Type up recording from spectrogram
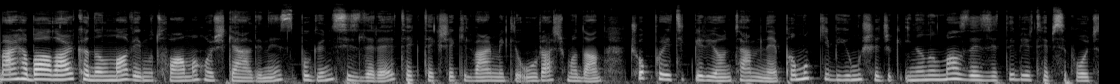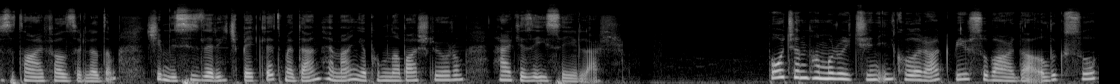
Merhabalar kanalıma ve mutfağıma hoş geldiniz. Bugün sizlere tek tek şekil vermekle uğraşmadan çok pratik bir yöntemle pamuk gibi yumuşacık inanılmaz lezzetli bir tepsi poğaçası tarifi hazırladım. Şimdi sizleri hiç bekletmeden hemen yapımına başlıyorum. Herkese iyi seyirler. Poğaçanın hamuru için ilk olarak 1 su bardağı ılık su,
